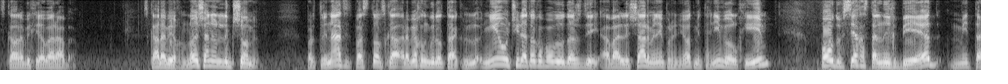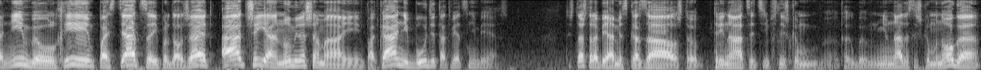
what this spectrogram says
сказал Рабихия Бараба. Сказал Рабихон, Лой Шану Легшоми. Про 13 постов сказал, Рабихон говорил так, не учили, а только по поводу дождей. А валишар меня пронет, метаним веулхим. По поводу всех остальных бед, метаним веулхим постятся и продолжают, адши яну мина шамай, пока не будет ответ с небес есть то, что Раби Ами сказал, что 13 и слишком, э, как бы, не надо слишком много,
